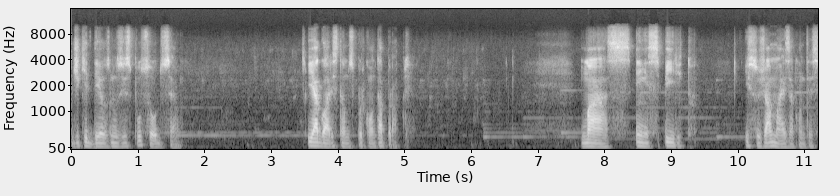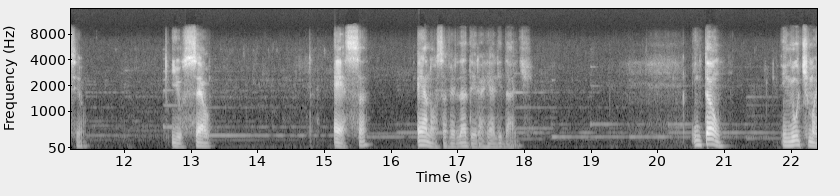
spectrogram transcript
de que Deus nos expulsou do céu. E agora estamos por conta própria. Mas, em espírito, isso jamais aconteceu e o céu. Essa é a nossa verdadeira realidade. Então, em última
